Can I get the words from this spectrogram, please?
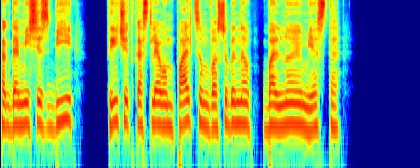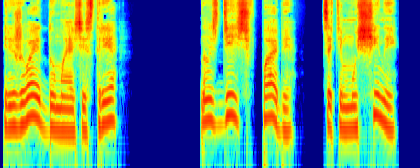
когда миссис Би тычет костлявым пальцем в особенно больное место. переживает, думая о сестре. Но здесь, в пабе, с этим мужчиной,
